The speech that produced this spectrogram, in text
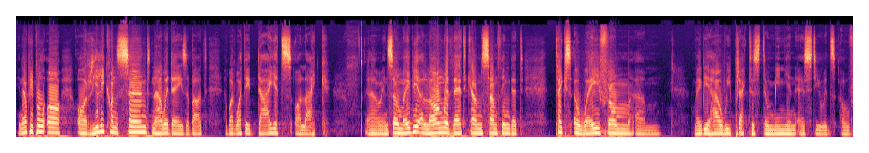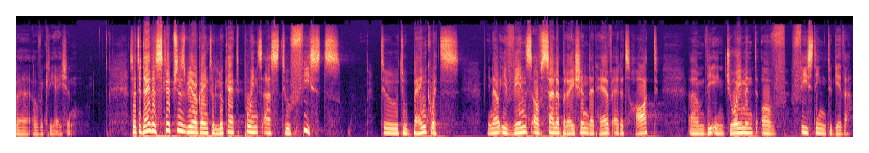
You know, people are, are really concerned nowadays about, about what their diets are like. Um, and so maybe along with that comes something that takes away from um, maybe how we practice dominion as stewards over, over creation. So today the scriptures we are going to look at points us to feasts, to, to banquets, you know, events of celebration that have at its heart um, the enjoyment of feasting together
